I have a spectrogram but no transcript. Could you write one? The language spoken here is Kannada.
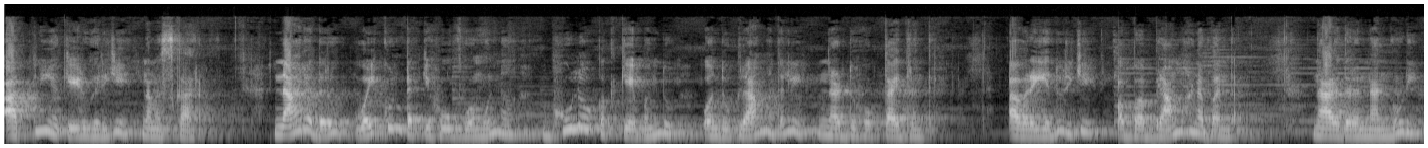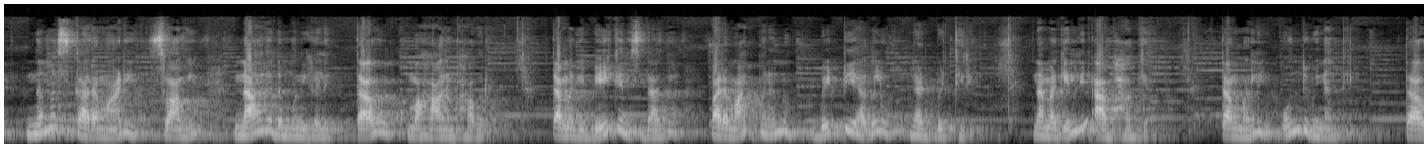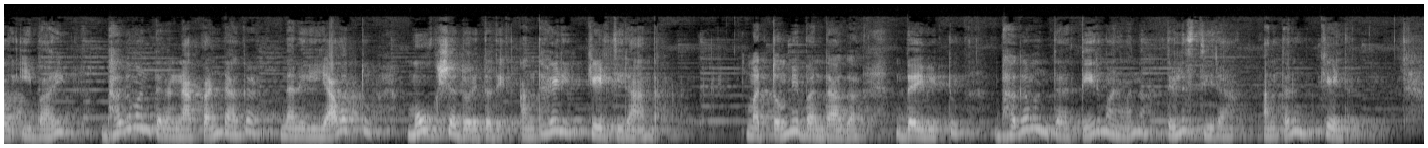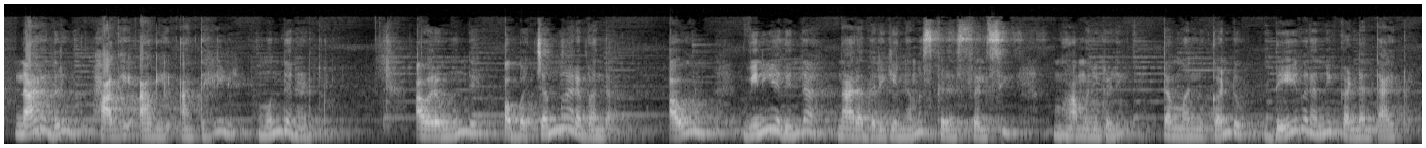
ಆತ್ಮೀಯ ಕೇಳುಗರಿಗೆ ನಮಸ್ಕಾರ. ನಾರದರು ವೈಕುಂಠಕ್ಕೆ ಹೋಗುವ ಮುನ್ನ ಭೂಲೋಕಕ್ಕೆ ಬಂದು ಒಂದು ಗ್ರಾಮದಲ್ಲಿ ನಡೆದು ಹೋಗ್ತಾ ಇದ್ರಂತೆ. ಅವರ ಎದುರಿಗೆ ಒಬ್ಬ ಬ್ರಾಹ್ಮಣ ಬಂದ. ನಾರದರನ್ನು ನೋಡಿ ನಮಸ್ಕಾರ ಮಾಡಿ, ಸ್ವಾಮಿ, ನಾರದ ಮುನಿಗಳೇ, ತಾವು ಮಹಾನುಭಾವರು. ತಮಗೆ ಬೇಕೆನಿಸಿದಾಗ ಪರಮಾತ್ಮನನ್ನು ಭೇಟಿಯಾಗಲು ನಡೆಬಿಡ್ತೀರಿ. ನಮಗೆಲ್ಲಿ ಆ ಭಾಗ್ಯ? ತಮ್ಮಲ್ಲಿ ಒಂದು ವಿನಂತಿ. ತಾವು ಈ ಬಾರಿ ಭಗವಂತನನ್ನು ಕಂಡಾಗ ನನಗೆ ಯಾವತ್ತೂ ಮೋಕ್ಷ ದೊರೆತದೆ ಅಂತ ಹೇಳಿ ಕೇಳ್ತೀರಾ ಅಂದ. ಮತ್ತೊಮ್ಮೆ ಬಂದಾಗ ದಯವಿಟ್ಟು ಭಗವಂತನ ತೀರ್ಮಾನವನ್ನು ತಿಳಿಸ್ತೀರಾ ಅಂತಲೂ ಕೇಳ್ದ. ನಾರದರು ಹಾಗೆ ಆಗಲಿ ಅಂತ ಹೇಳಿ ಮುಂದೆ ನಡೆದರು. ಅವರ ಮುಂದೆ ಒಬ್ಬ ಚಮ್ಮಾರ ಬಂದ. ಅವನು ವಿನಯದಿಂದ ನಾರದರಿಗೆ ನಮಸ್ಕಾರ ಸಲ್ಲಿಸಿ ಮಹಾಮುನಿಗಳೇ ತಮ್ಮನ್ನು ಕಂಡು ದೇವರನ್ನೇ ಕಂಡಂತಾಯಿತು.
